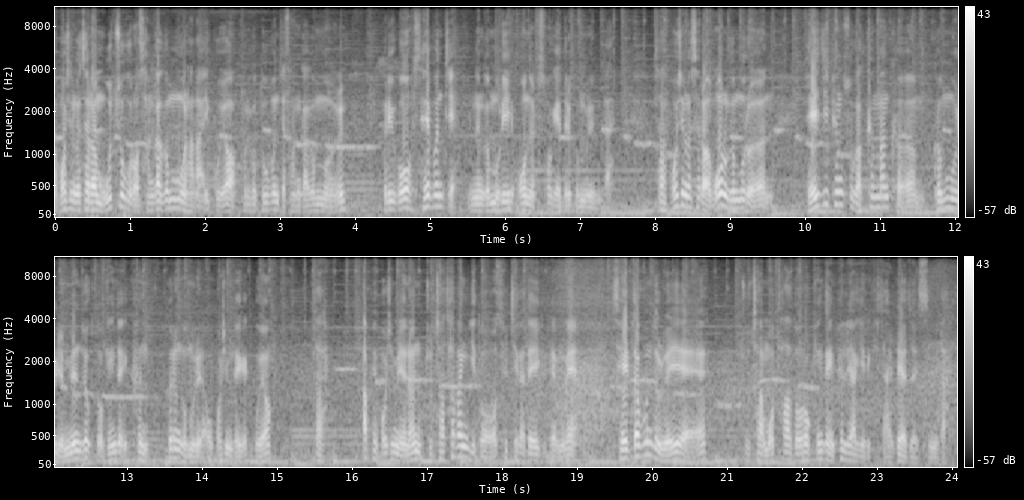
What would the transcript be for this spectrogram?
보시는 것처럼 우측으로 상가 건물 하나 있고요. 그리고 두 번째 상가 건물, 그리고 세 번째 있는 건물이 오늘 소개해 드릴 건물입니다. 자, 보시는 것처럼 오늘 건물은 대지 평수가 큰 만큼 건물 연면적도 굉장히 큰 그런 건물이라고 보시면 되겠고요. 자, 앞에 보시면은 주차 차단기도 설치가 되어 있기 때문에 세입자분들 외에 주차 못하도록 굉장히 편리하게 이렇게 잘 되어져 있습니다.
